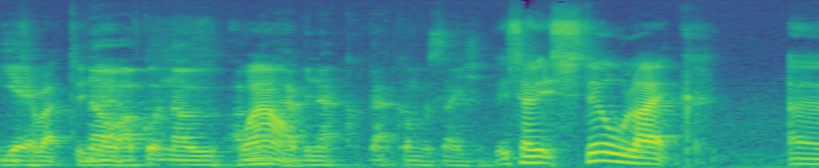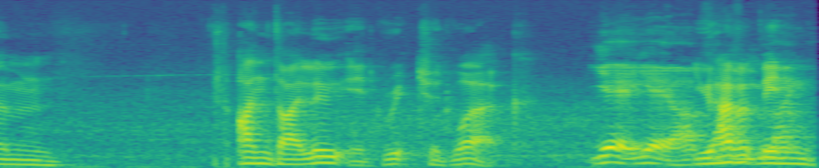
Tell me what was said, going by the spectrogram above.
yeah, interacting. no, yeah. I've got no. I'm Wow. not having that that conversation. So it's still like um, undiluted Richard work. Yeah, yeah. I've, You haven't I'm, been. like,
